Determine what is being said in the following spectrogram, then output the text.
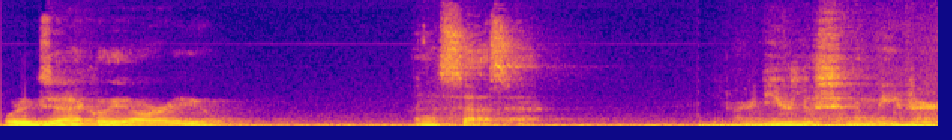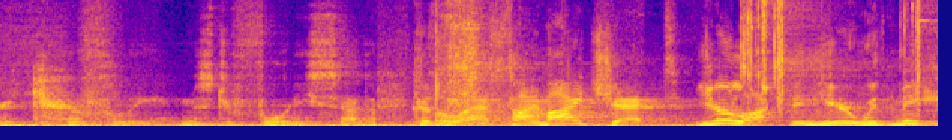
What exactly are you? An assassin. All right, you listen to me very carefully, Mr. 47. Because the last time I checked, you're locked in here with me.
